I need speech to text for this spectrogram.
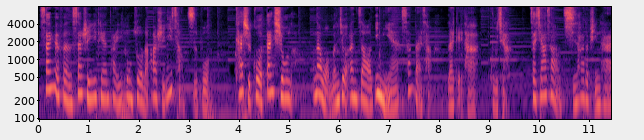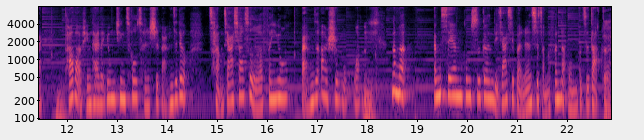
三月份三十一天，他一共做了二十一场直播，开始过单休了。那我们就按照一年三百场来给他估价，再加上其他的平台，淘宝平台的佣金抽成是百分之六，厂家销售额分佣百分之二十五。嗯，那么 MCN 公司跟李佳琦本人是怎么分的？我们不知道。对，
